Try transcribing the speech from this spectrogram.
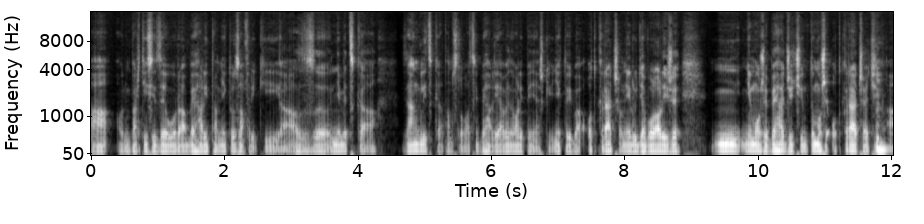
a hovorím pár tisíc eur a behali tam niekto z Afriky a z Nemecka z Anglicka, tam Slováci behali a venovali peňažky. Niekto iba odkráčal, mne ľudia volali, že nemôže behať, že čím to môže odkráčať. Uh-huh. A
